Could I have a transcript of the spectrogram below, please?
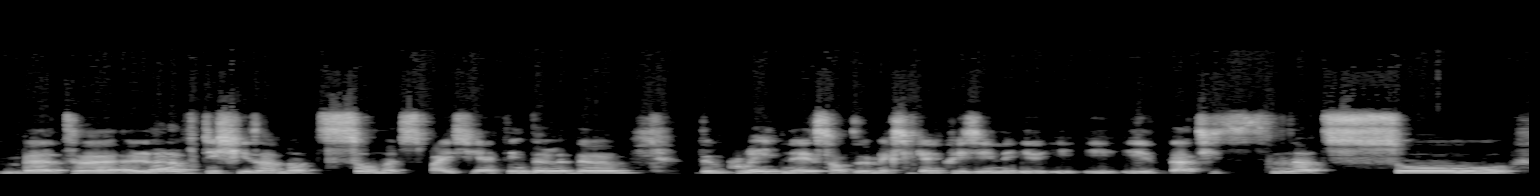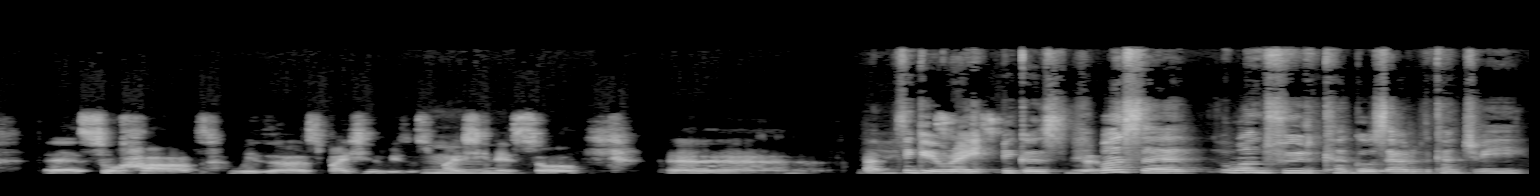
but uh, a lot of dishes are not so much spicy. I think the the the greatness of the Mexican cuisine is, is, is that it's not so uh, so hard with uh, spicy with the spiciness. Mm. So Uh, I think you're right because yeah. once uh, one food goes out of the country,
